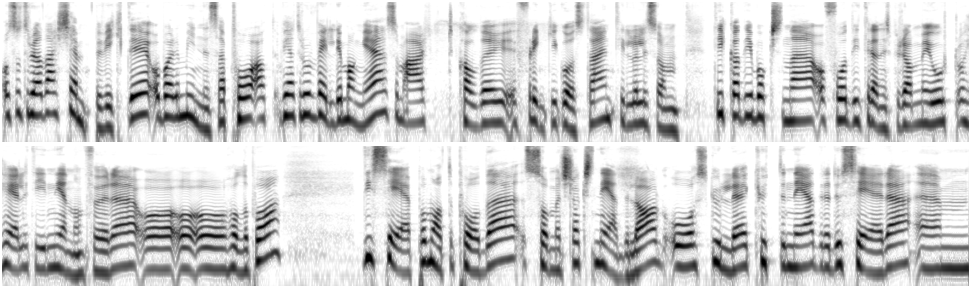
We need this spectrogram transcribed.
Og så tror jeg det er kjempeviktig å bare minne seg på at For jeg tror veldig mange som er det flinke gåstegn til å liksom tikke av de boksene og få de treningsprogrammene gjort og hele tiden gjennomføre og, og, og holde på. De ser på en måte på det som et slags nederlag og skulle kutte ned, redusere um,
